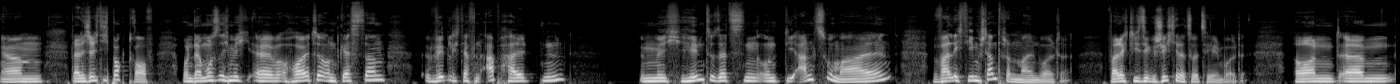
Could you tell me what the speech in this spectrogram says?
Ähm, da hatte ich richtig Bock drauf. Und da musste ich mich äh, heute und gestern wirklich davon abhalten, mich hinzusetzen und die anzumalen, weil ich die im Stammstand malen wollte. Weil ich diese Geschichte dazu erzählen wollte. Und ähm,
